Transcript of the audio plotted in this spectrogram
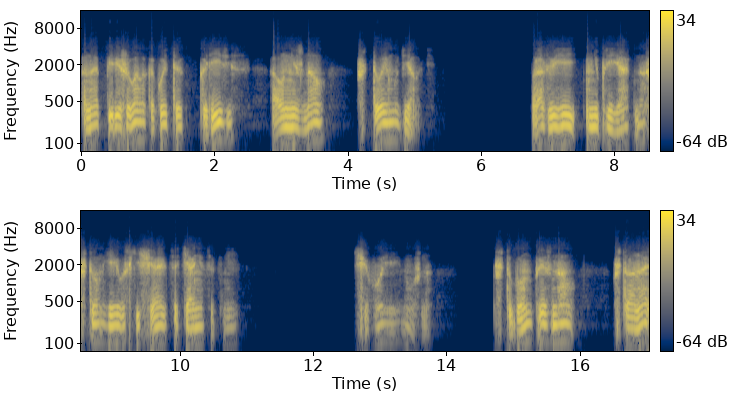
Она переживала какой-то кризис, а он не знал, что ему делать. Разве ей неприятно, что он ей восхищается, тянется к ней? Чего ей нужно? Чтобы он признал, что она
